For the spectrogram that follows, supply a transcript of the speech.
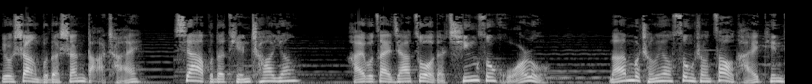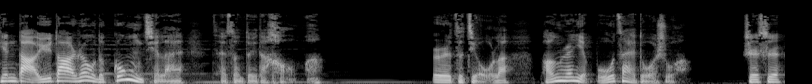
又上不得山打柴，下不得田插秧，还不在家做点轻松活路，难不成要送上灶台，天天大鱼大肉的供起来，才算对他好吗？日子久了，旁人也不再多说。只是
